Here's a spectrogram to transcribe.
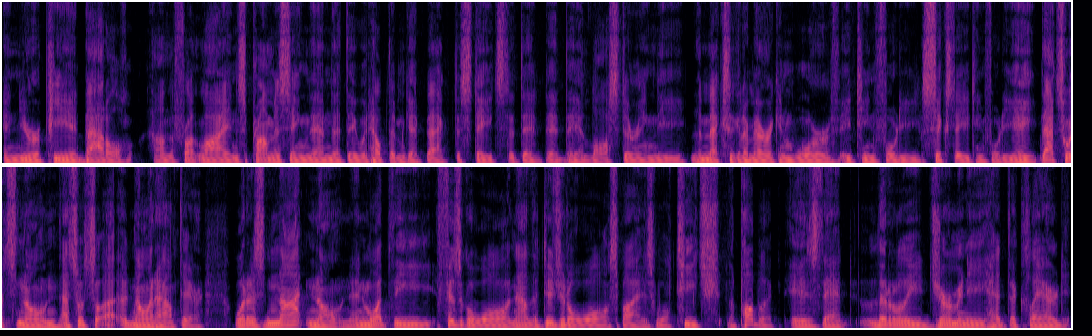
in European battle on the front lines, promising them that they would help them get back the states that they, that they had lost during the, the Mexican American War of 1846 to 1848. That's what's known. That's what's uh, known out there. What is not known, and what the physical wall and now the digital wall spies will teach the public, is that literally Germany had declared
